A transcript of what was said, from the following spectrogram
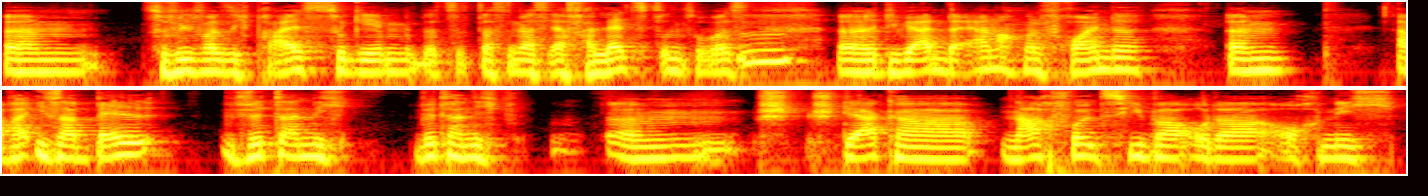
Ähm, zu viel von sich preiszugeben, dass, dass ihn das eher verletzt und sowas. Mhm. Äh, die werden da eher nochmal Freunde. Ähm, aber Isabelle wird da nicht, wird da nicht ähm, stärker nachvollziehbar oder auch nicht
